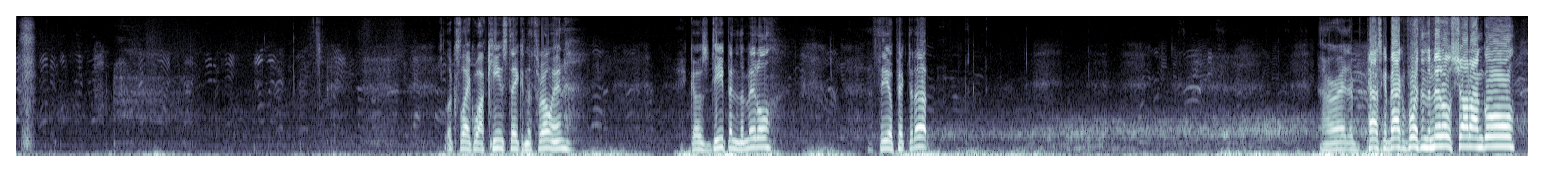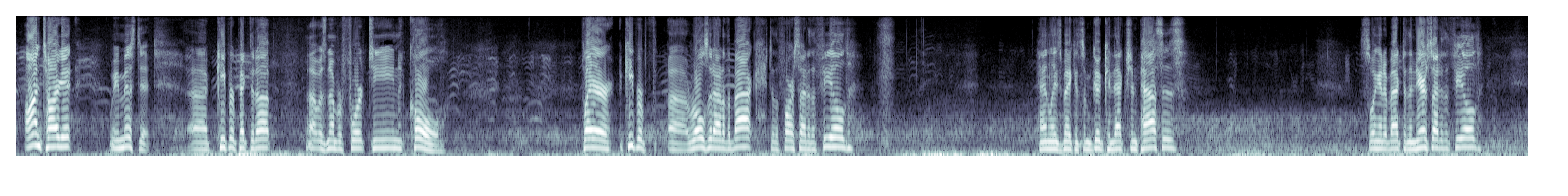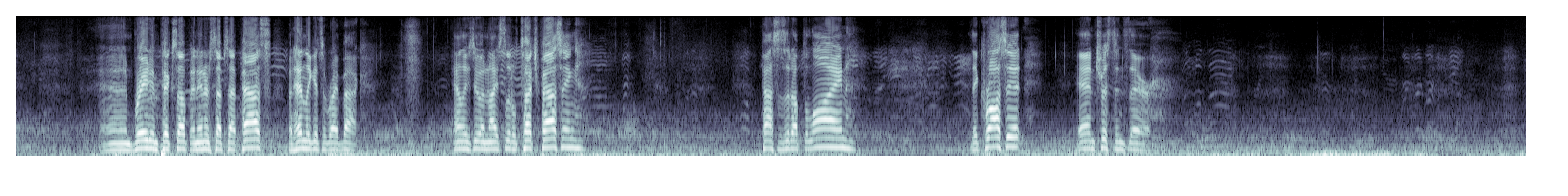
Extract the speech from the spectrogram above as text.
Looks like Joaquin's taking the throw in. It goes deep into the middle. Theo picked it up. All right, they're passing it back and forth in the middle. Shot on goal, on target. We missed it. Uh, keeper picked it up. That was number 14, Cole. Player keeper uh, rolls it out of the back to the far side of the field. Henley's making some good connection passes. Swinging it back to the near side of the field. And Braden picks up and intercepts that pass, but Henley gets it right back. Henley's doing a nice little touch passing. Passes it up the line. They cross it, and Tristan's there.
